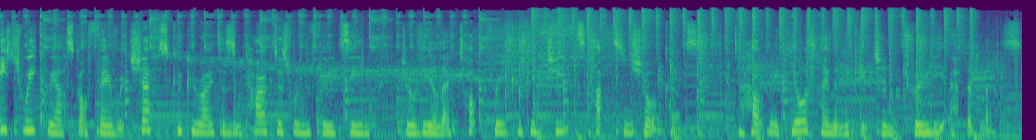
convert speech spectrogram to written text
Each week, we ask our favourite chefs, cookie writers, and characters from the food scene to reveal their top three cooking cheats, hacks, and shortcuts to help make your time in the kitchen truly effortless.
